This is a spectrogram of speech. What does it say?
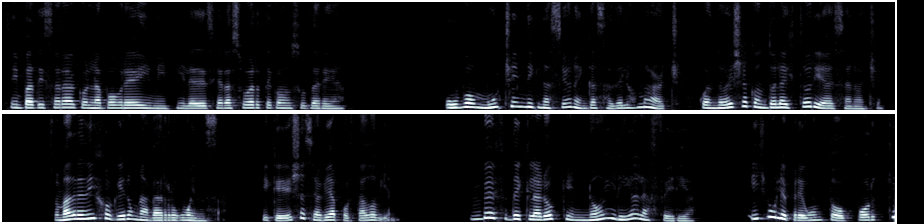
simpatizará con la pobre Amy y le deseará suerte con su tarea. Hubo mucha indignación en casa de los March cuando ella contó la historia esa noche. Su madre dijo que era una vergüenza y que ella se había portado bien. Beth declaró que no iría a la feria y Joe le preguntó por qué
